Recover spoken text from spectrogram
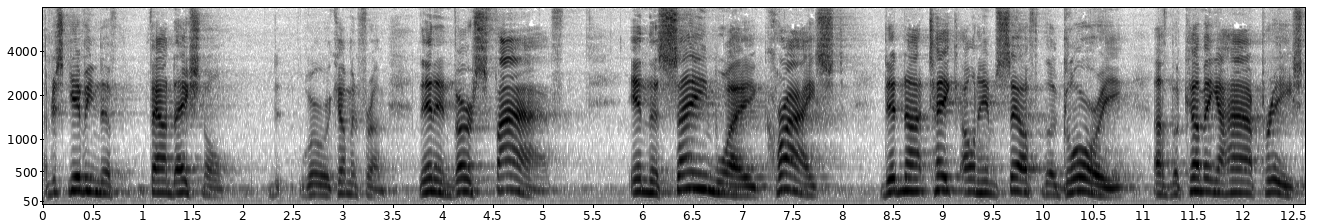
I'm just giving the foundational where we're coming from. Then in verse 5, in the same way, Christ did not take on himself the glory of becoming a high priest,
